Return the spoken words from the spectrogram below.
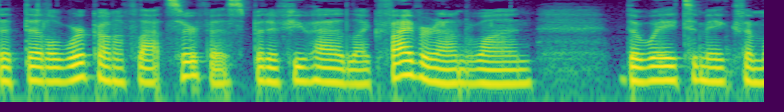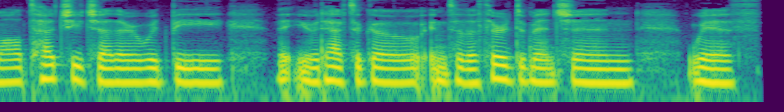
that that'll work on a flat surface. But if you had like five around one, the way to make them all touch each other would be that you would have to go into the third dimension with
